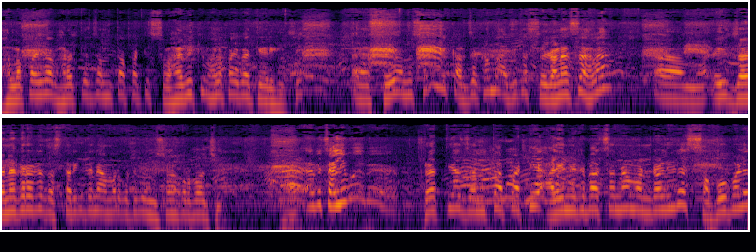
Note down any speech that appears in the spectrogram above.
ଭଲ ପାଇବା ଭାରତୀୟ ଜନତା ପାର୍ଟି ସ୍ୱାଭାବିକ ଭଲ ପାଇବା ତିଆରି ହେଇଛି ସେ ଅନୁସାରେ ଏ କାର୍ଯ୍ୟକ୍ରମ ଆଜି ତ ଶ୍ରୀଗଣେଶ ହେଲା ଏଇ ଜୟନଗରରେ ଦଶ ତାରିଖ ଦିନ ଆମର ଗୋଟେ ବି ମିଶ୍ରଣ ପର୍ବ ଅଛି ଏବେ ଚାଲିବ ଏବେ ଭାରତୀୟ ଜନତା ପାର୍ଟି ଆଳି ନିର୍ବାଚନ ମଣ୍ଡଳୀରେ ସବୁବେଳେ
